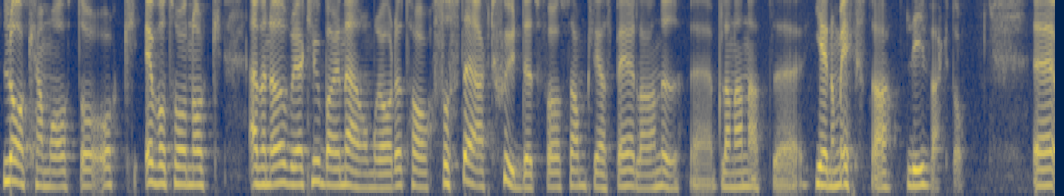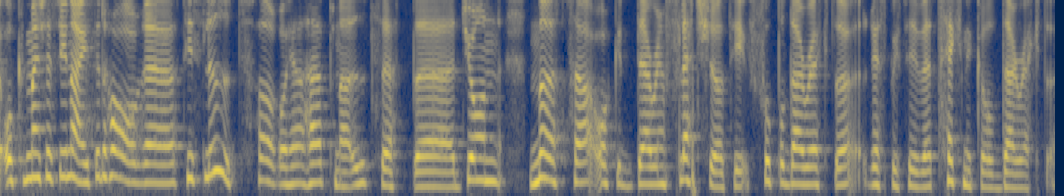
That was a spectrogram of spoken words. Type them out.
lagkamrater och Everton och även övriga klubbar i närområdet har förstärkt skyddet för samtliga spelare nu. Eh, bland annat eh, genom extra livvakter. Eh, och Manchester United har eh, till slut, hör och häpna, utsett eh, John Mertza och Darren Fletcher till Football Director respektive Technical Director.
